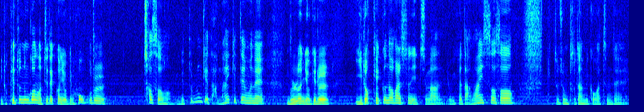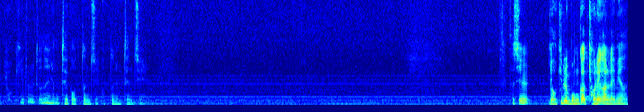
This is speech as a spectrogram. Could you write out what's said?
이렇게 두는 건 어찌됐건 여기를 호구를 쳐서 여기 뚫는 게 남아있기 때문에 물론 여기를 이렇게 끊어갈 수는 있지만 여기가 남아있어서 백도 좀 부담일 것 같은데 여기를 두는 형태가 어떤지 어떤 형태인지 사실 여기를 뭔가 결행하려면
